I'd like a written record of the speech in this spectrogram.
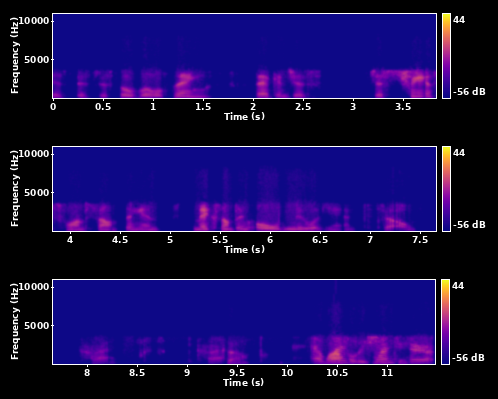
it's it's just those little things that can just just transform something and make something old new again. So Correct. Correct. so And Wow, once Felicia, once you- you're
